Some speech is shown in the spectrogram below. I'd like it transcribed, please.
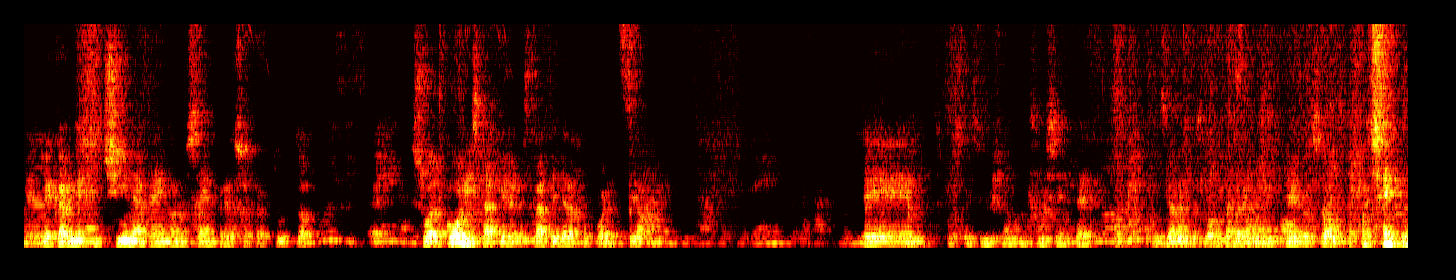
eh, le carneficine avvengono sempre soprattutto eh, su alcuni stati, strati della popolazione. E, forse si, riusciamo, si sente, funziona così, eh, lo so, sto facendo,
